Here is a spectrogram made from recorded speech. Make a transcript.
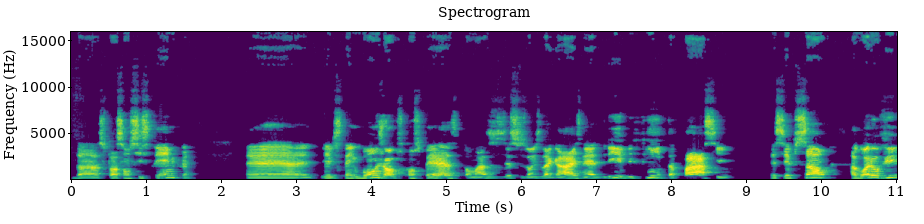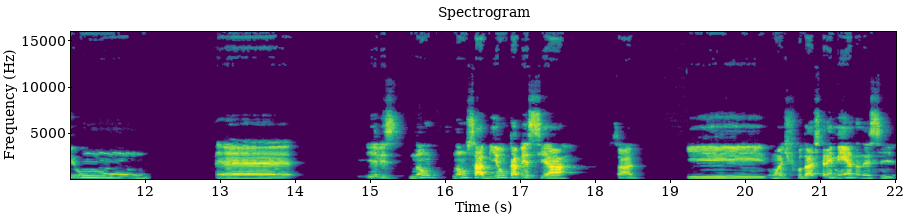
da situação sistêmica, é, eles têm bons jogos com os pés, tomadas decisões legais, né? Drible, finta, passe, recepção. Agora eu vi um. É, eles não, não sabiam cabecear, sabe? E uma dificuldade tremenda nesse,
